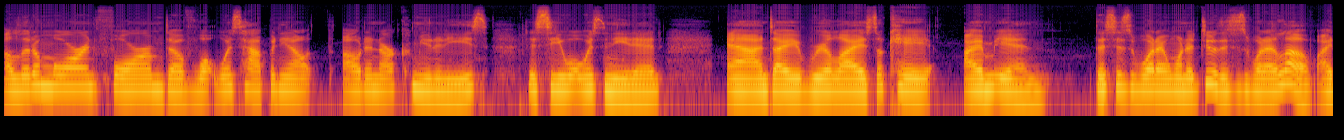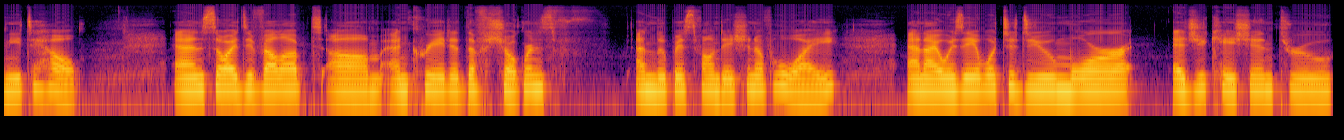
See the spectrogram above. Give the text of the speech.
a little more informed of what was happening out out in our communities, to see what was needed, and I realized, okay, I'm in. This is what I want to do. This is what I love. I need to help. And so I developed um, and created the Sjogren's and Lupus Foundation of Hawaii and I was able to do more education through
